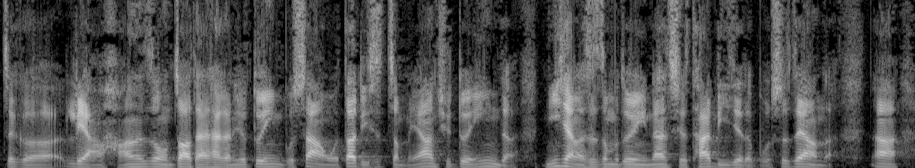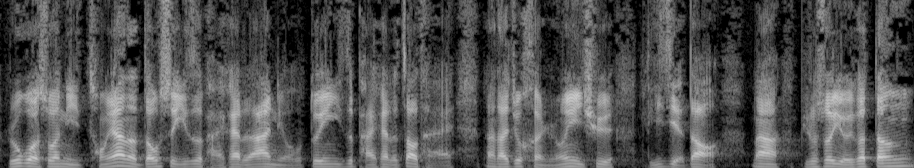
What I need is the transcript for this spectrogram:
这个两行的这种灶台，它可能就对应不上。我到底是怎么样去对应的？你想的是这么对应，但其实它理解的不是这样的。那如果说你同样的都是一字排开的按钮，对应一字排开的灶台，那它就很容易去理解到。那比如说有一个灯，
